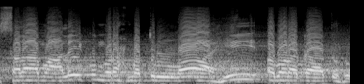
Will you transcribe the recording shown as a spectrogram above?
আসসালামু আলাইকুম রহমতুল্লাহি আবরাকাতুহু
